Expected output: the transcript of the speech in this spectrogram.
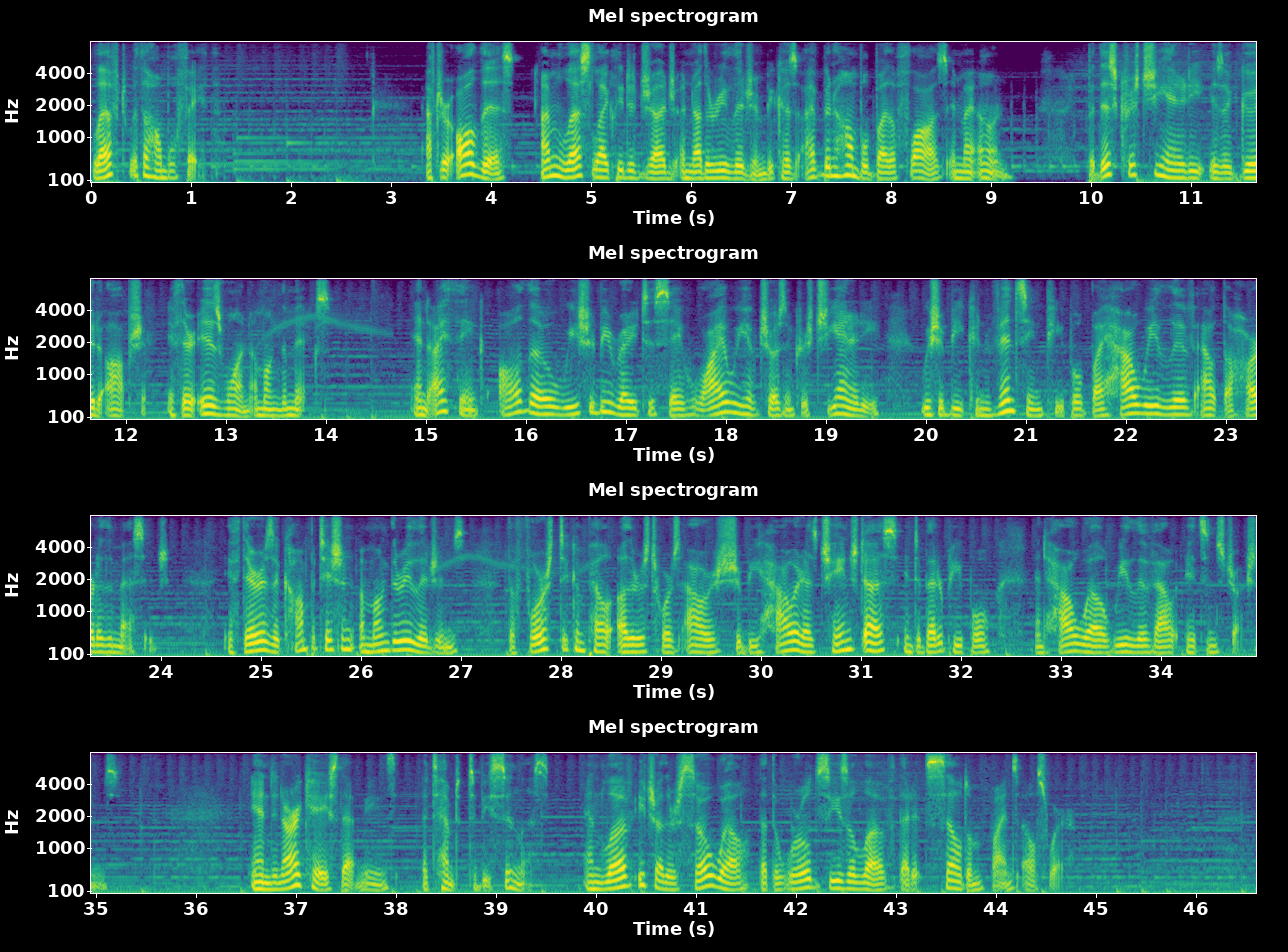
Left with a humble faith. After all this, I'm less likely to judge another religion because I've been humbled by the flaws in my own. But this Christianity is a good option, if there is one among the mix. And I think, although we should be ready to say why we have chosen Christianity, we should be convincing people by how we live out the heart of the message. If there is a competition among the religions, the force to compel others towards ours should be how it has changed us into better people and how well we live out its instructions. And in our case, that means attempt to be sinless and love each other so well that the world sees a love that it seldom finds elsewhere.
